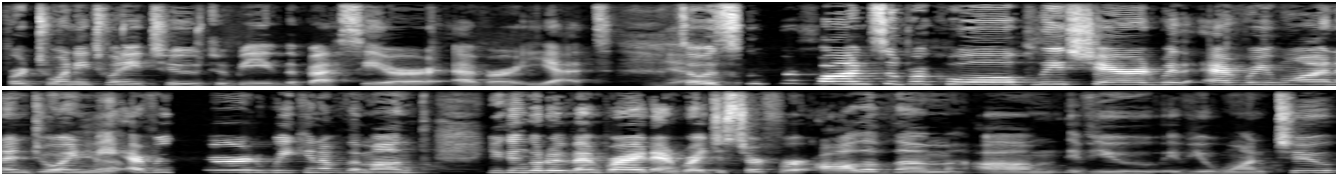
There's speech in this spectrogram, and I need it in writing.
for 2022 to be the best year ever yet. Yeah. so it's super fun super cool. Please share it with everyone and join me. Every third weekend of the month you can go to eventbrite and register for all of them um, if you if you want to.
